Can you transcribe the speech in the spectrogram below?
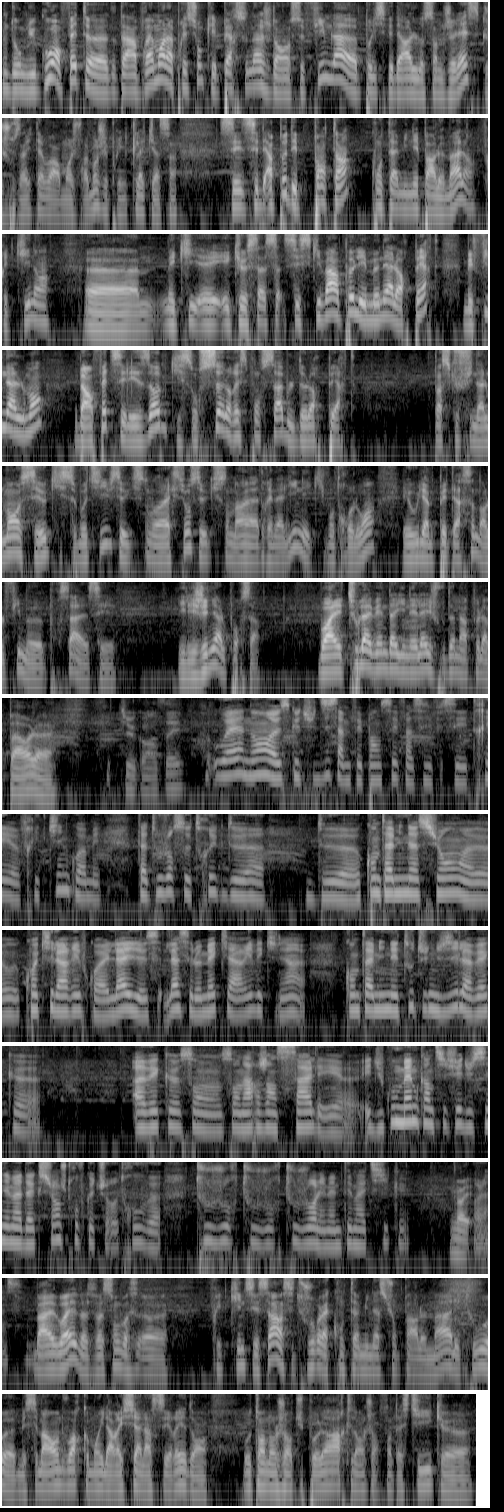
Donc du coup, en fait, t'as vraiment l'impression que les personnages dans ce film-là, euh, Police fédérale Los Angeles, que je vous invite à voir, moi vraiment j'ai pris une claquasse, hein. c'est un peu des pantins contaminés par le mal, hein, Friedkin, hein, mais qui, et, que c'est ce qui va un peu les mener à leur perte, mais finalement, eh ben, en fait c'est les hommes qui sont seuls responsables de leur perte. Parce que finalement, c'est eux qui se motivent, c'est eux qui sont dans l'action, c'est eux qui sont dans l'adrénaline et qui vont trop loin. Et William Peterson dans le film, euh, pour ça, c'est, il est génial pour ça. Bon, allez, To Live and Die in LA, je vous donne un peu la parole. euh. Tu veux commencer? Ouais, non, euh, ce que tu dis, ça me fait penser, enfin, c'est- c'est très euh, Friedkin, quoi, mais t'as toujours ce truc de, euh, de contamination, euh, quoi qu'il arrive, quoi. Et là, il- là, c'est le mec qui arrive et qui vient contaminer toute une ville avec, euh, avec euh, son, son argent sale. Et, euh, et du coup, même quand il fait du cinéma d'action, je trouve que tu retrouves euh, toujours, toujours, toujours les mêmes thématiques. Ouais. Voilà, bah ouais, bah, de toute façon, bah, euh, Friedkin, c'est ça, hein, c'est toujours la contamination par le mal et tout. euh, mais c'est marrant de voir comment il a réussi à l'insérer dans, autant dans le genre du polar que dans le genre fantastique. euh.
